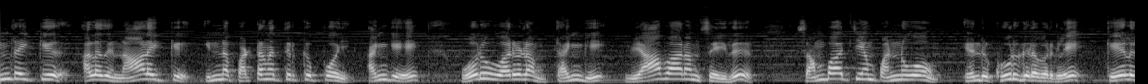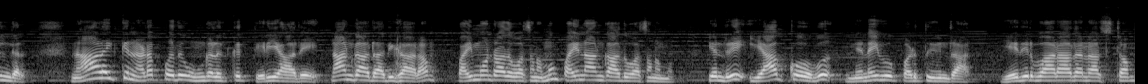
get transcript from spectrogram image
இன்றைக்கு அல்லது நாளைக்கு இன்ன பட்டணத்திற்கு போய் அங்கே ஒரு வருடம் தங்கி வியாபாரம் செய்து சம்பாத்தியம் பண்ணுவோம் என்று கூறுகிறவர்களே கேளுங்கள். நாளைக்கு நடப்பது உங்களுக்கு தெரியாதே. நான்காவது அதிகாரம் பதிமூன்றாவது வசனமும் பதினான்காவது வசனமும் என்று யாக்கோபு நினைவுபடுத்துகின்றார். எதிர்பாராத நஷ்டம்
